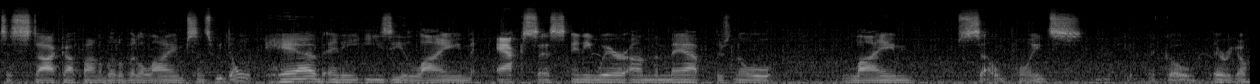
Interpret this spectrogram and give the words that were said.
to stock up on a little bit of lime, since we don't have any easy lime access anywhere on the map. There's no lime sell points. Let go. There we go.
